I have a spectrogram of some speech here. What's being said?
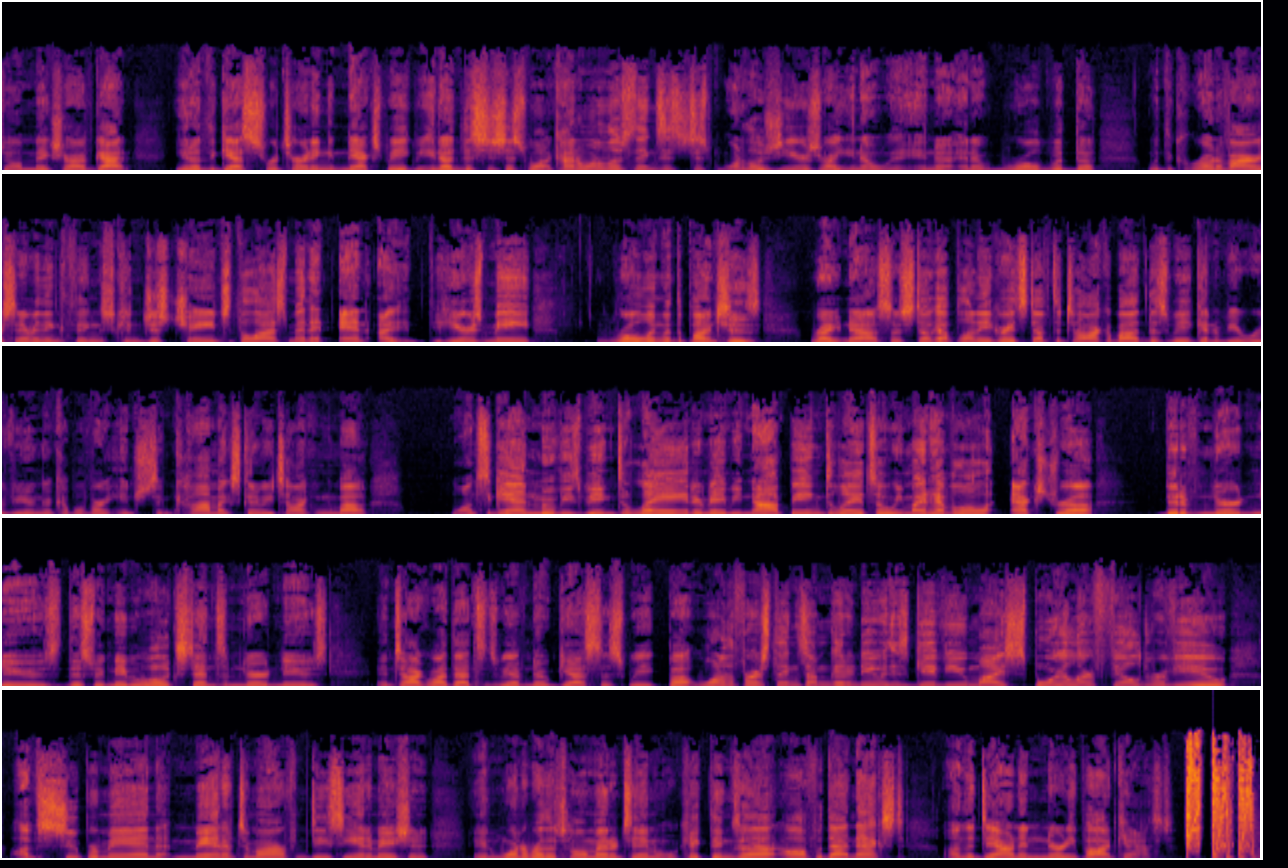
I'll make sure I've got you know the guests returning next week. But you know, this is just one kind of one of those things. It's just one of those years, right? You know, in a in a world with the with the coronavirus and everything, things can just change at the last minute. And I here's me rolling with the punches right now. So still got plenty of great stuff to talk about this week. Going to be reviewing a couple very interesting comics. Going to be talking about once again movies being delayed or maybe not being delayed. So we might have a little extra bit of nerd news this week. Maybe we'll extend some nerd news and talk about that since we have no guests this week. But one of the first things I'm going to do is give you my spoiler filled review of Superman Man of Tomorrow from DC Animation and Warner Brothers Home Entertainment. We'll kick things off with that next on the Down and Nerdy podcast.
